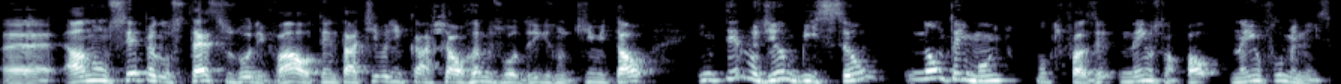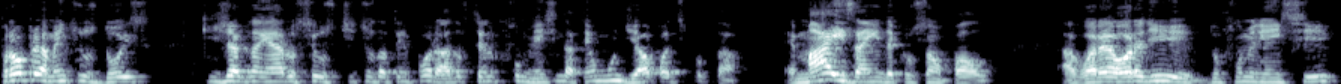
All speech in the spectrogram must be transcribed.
é, a não ser pelos testes do Orival, tentativa de encaixar o Rames Rodrigues no time e tal, em termos de ambição, não tem muito o que fazer, nem o São Paulo, nem o Fluminense. Propriamente os dois que já ganharam os seus títulos da temporada, tendo que o Fluminense ainda tem um Mundial para disputar. É mais ainda que o São Paulo. Agora é hora de, do Fluminense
